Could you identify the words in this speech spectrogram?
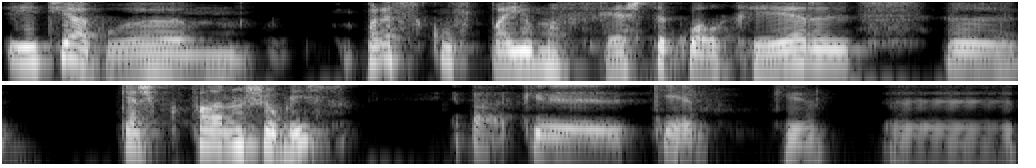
E Tiago, um, parece que houve para aí uma festa qualquer. Uh, queres falar-nos sobre isso? Epá, que, quero, quero. Uh,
